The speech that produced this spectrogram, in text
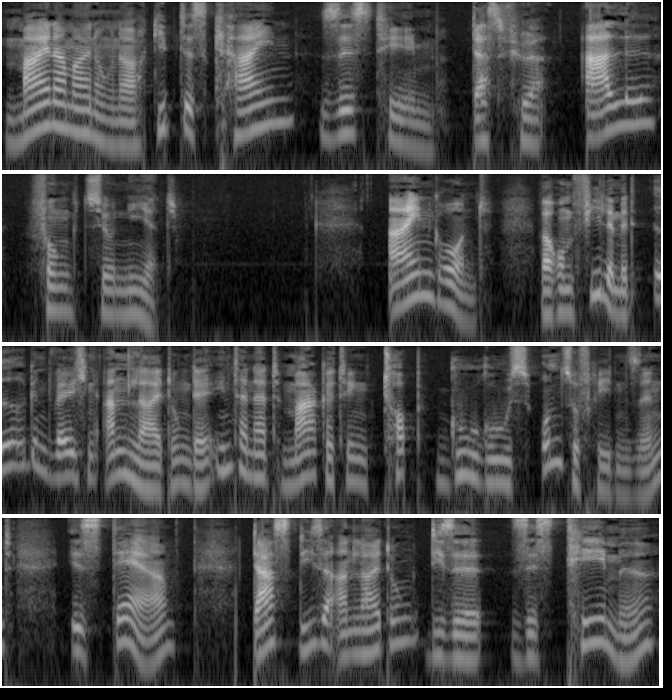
Meiner Meinung nach gibt es kein System, das für alle funktioniert. Ein Grund, warum viele mit irgendwelchen Anleitungen der Internet-Marketing-Top-Gurus unzufrieden sind, ist der, dass diese Anleitungen, diese Systeme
